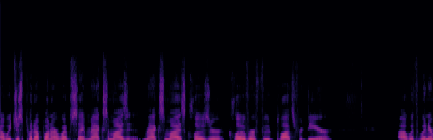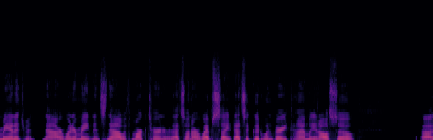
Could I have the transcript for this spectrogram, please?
Uh, we just put up on our website maximize maximize closer clover food plots for deer uh, with winter management now our winter maintenance now with Mark Turner. That's on our website. That's a good one, very timely, and also uh,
